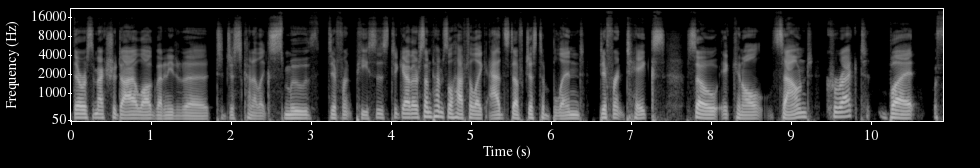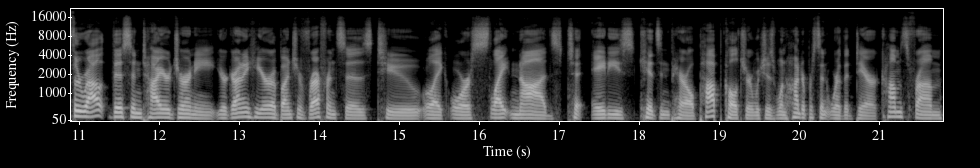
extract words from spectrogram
There was some extra dialogue that I needed to to just kind of like smooth different pieces together. Sometimes they'll have to like add stuff just to blend different takes so it can all sound correct. But throughout this entire journey, you're going to hear a bunch of references to, like, or slight nods to 80s kids in peril pop culture, which is 100% where the dare comes from,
